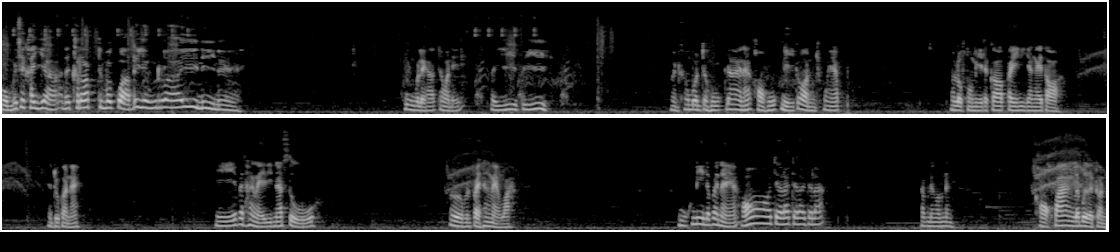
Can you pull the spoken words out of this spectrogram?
ผมไม่ใช่ขยะนะครับ จะมากวาดได้อย่างไรนี่แน่พุ่งไปเลยครับจังหวะนี้ตีตี เหมือนข้างบนจะฮุกได้นะ ขอฮุกหนีก่อนช่วงแอปมาหลบตรงนี้แล้วก็ไปยังไงต่อ เดี๋ยวดูก่อนนะเอ๊ะไปทางไหนดีนะสู เออ มันไปทางไหนวะฮุกนี่แล้วไปไหนอะ อ๋อ เจอแล้วเจอแล้วเจอแล้วแป๊บหนึงแป๊บหนึง ขอคว้างระเบิดก่อน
